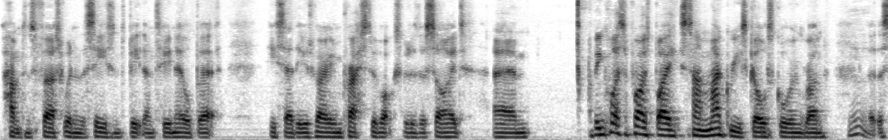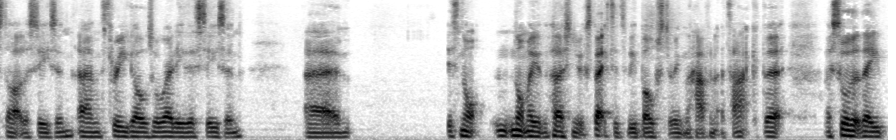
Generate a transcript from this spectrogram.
Hampton's first win of the season to beat them 2 0, but he said he was very impressed with Oxford as a side. Um, I've been quite surprised by Sam Magri's goal scoring run mm. at the start of the season. Um, three goals already this season. Um, it's not not maybe the person you expected to be bolstering the Havant attack, but I saw that they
